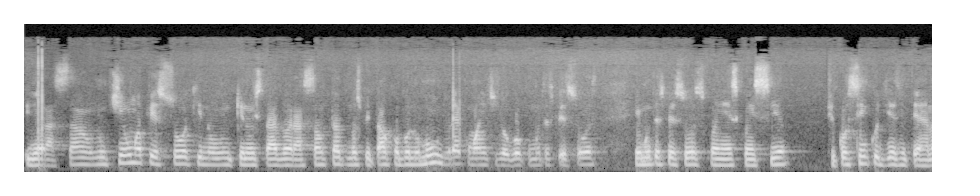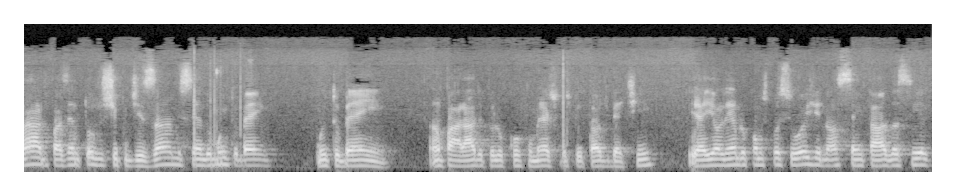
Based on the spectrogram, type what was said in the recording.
em oração. Não tinha uma pessoa que não, que não estava em oração, tanto no hospital como no mundo, né? Como a gente jogou com muitas pessoas. E muitas pessoas conhecem, conheciam. Ficou cinco dias internado, fazendo todos os tipos de exames, sendo muito bem, muito bem amparado pelo corpo médico do hospital de Betim. E aí eu lembro como se fosse hoje, nós sentados assim, ele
